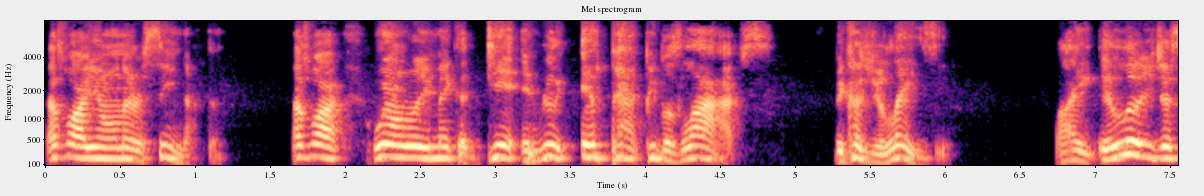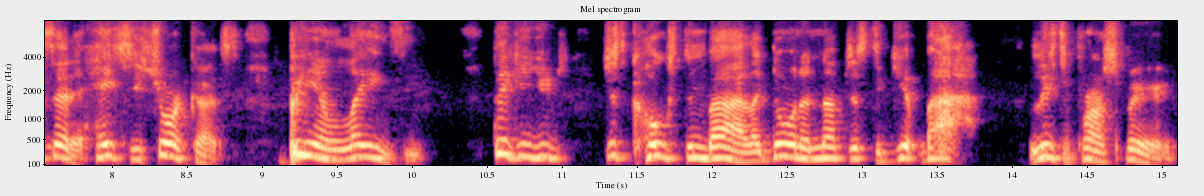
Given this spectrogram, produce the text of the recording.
That's why you don't ever see nothing. That's why we don't really make a dent and really impact people's lives because you're lazy. Like it literally just said it hates shortcuts, being lazy, thinking you just coasting by, like doing enough just to get by leads to prosperity.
